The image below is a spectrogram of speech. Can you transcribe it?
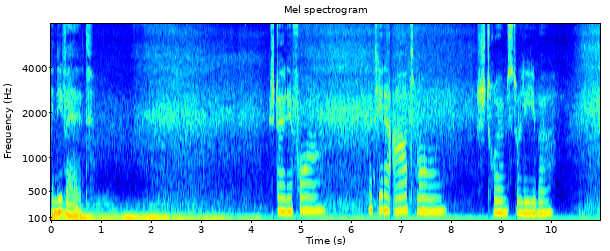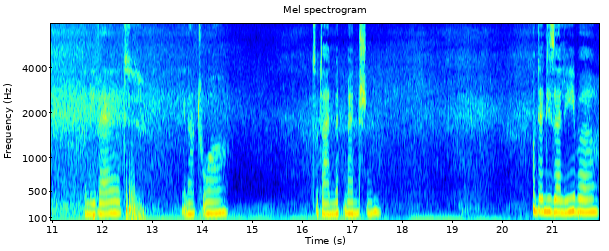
in die Welt. Stell dir vor, mit jeder Atmung strömst du Liebe in die Welt, die Natur, zu deinen Mitmenschen. Und in dieser Liebe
